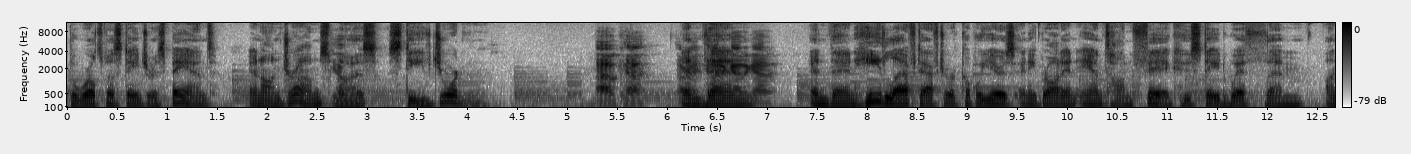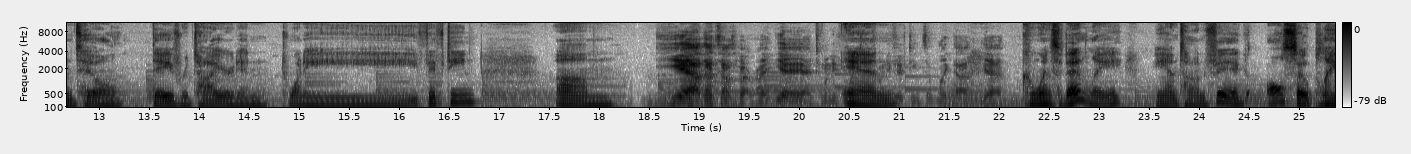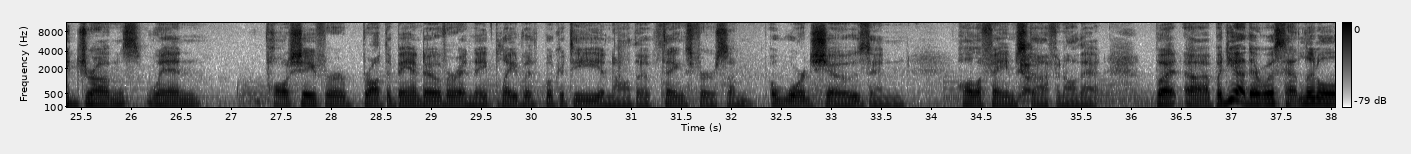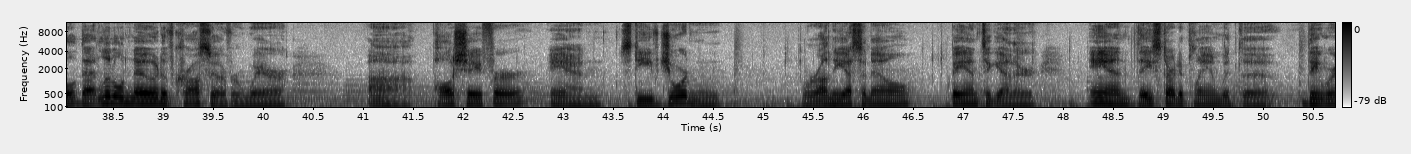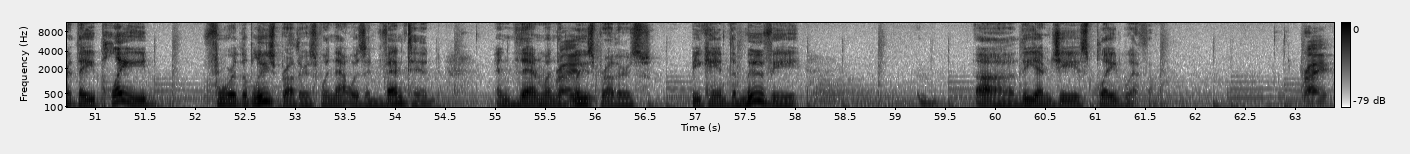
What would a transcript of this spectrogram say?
the world's most dangerous band, and on drums Yep. was Steve Jordan. Okay. All right. And got it. Got then- it. Got it. And then he left after a couple years, and he brought in Anton Fig, who stayed with them until Dave retired in 2015. Um, Yeah, that sounds about right. Yeah, yeah. 2014, And- 2015, something like that. Yeah. coincidentally, Anton Fig also played drums when Paul Shaffer brought the band over and they played with Booker T and all the things for some award shows and Hall of Fame Yep. stuff and all that. But uh, but yeah, there was that little that little node of crossover where uh, Paul Shaffer and Steve Jordan were on the SNL band together, and they started playing with the they were they played for the Blues Brothers when that was invented, and then when the Right. Blues Brothers became the movie, uh, the MGs played with them. Right.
